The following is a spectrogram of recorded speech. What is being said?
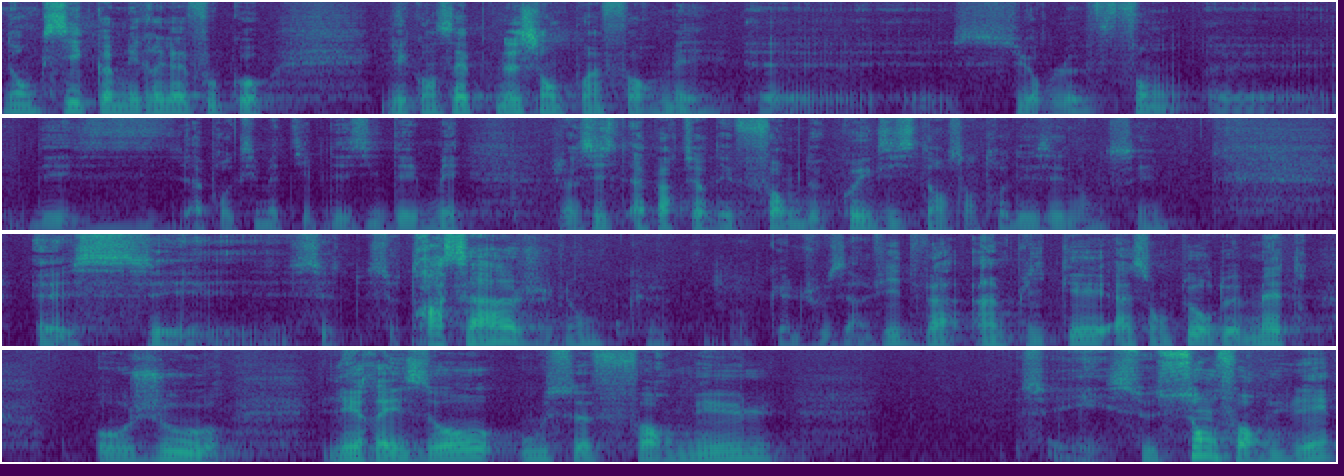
Donc si, comme l'écrivait Foucault, les concepts ne sont point formés euh, sur le fond euh, des approximatifs des idées, mais j'insiste, à partir des formes de coexistence entre des énoncés, euh, ce traçage donc, auquel je vous invite va impliquer à son tour de mettre au jour les réseaux où se formulent et se sont formulées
